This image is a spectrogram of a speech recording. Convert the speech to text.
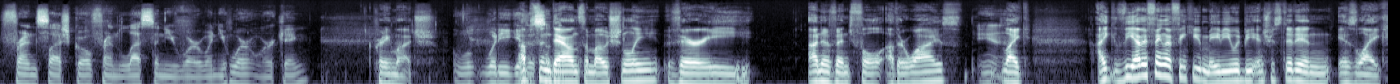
friend slash girlfriend less than you were when you weren't working. Pretty much W- what do you give ups us? and downs emotionally, very uneventful otherwise. Yeah. Like I the other thing I think you maybe would be interested in is like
